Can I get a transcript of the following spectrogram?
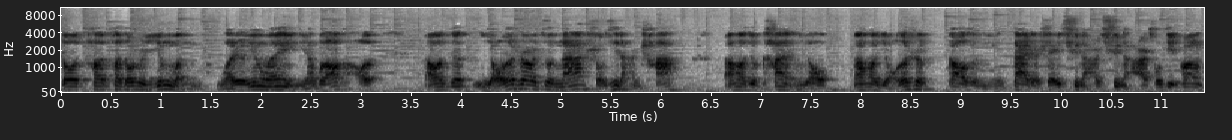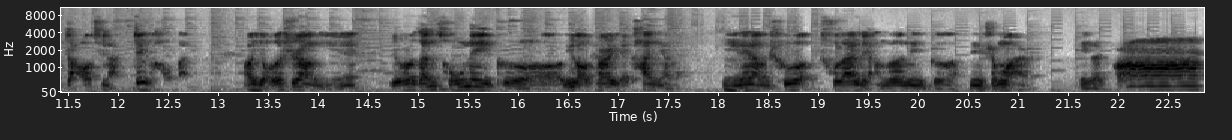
都它它都是英文，我这个英文也不老好，然后就有的时候就拿手机在那查，然后就看有，然后有的是告诉你带着谁去哪儿去哪儿，从地图上找去哪儿，这个好办，然后有的是让你，比如说咱从那个预告片儿也看见了，你那辆车出来两个那个那个什么玩意儿，那个啊，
